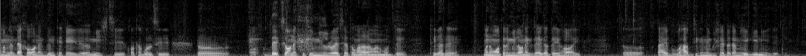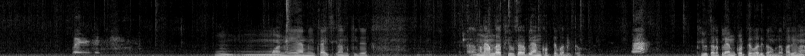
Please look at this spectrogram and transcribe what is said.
মানে দেখো অনেকদিন থেকেই মিশছি কথা বলছি তো দেখছি অনেক কিছু মিল রয়েছে তোমার আর আমার মধ্যে ঠিক আছে? মানে মতের মিল অনেক জায়গাতেই হয় তো তাই ভাবছি কিনা বিষয়টাকে আমি এগিয়ে নিয়ে যেতে। মানে আমি চাইছিলাম কি যে মানে আমরা ফিউচার প্ল্যান করতে পারি তো। হ্যাঁ? ফিউচার প্ল্যান করতে পারি তো আমরা পারি না?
